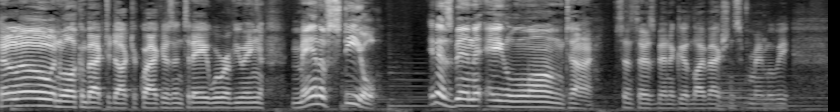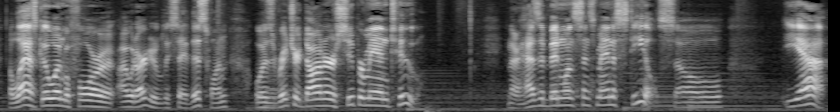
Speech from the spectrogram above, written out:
Hello and welcome back to Dr. Quackers, and today we're reviewing Man of Steel. It has been a long time since there's been a good live action Superman movie. The last good one before, I would arguably say this one, was Richard Donner's Superman 2. And there hasn't been one since Man of Steel, so yeah.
